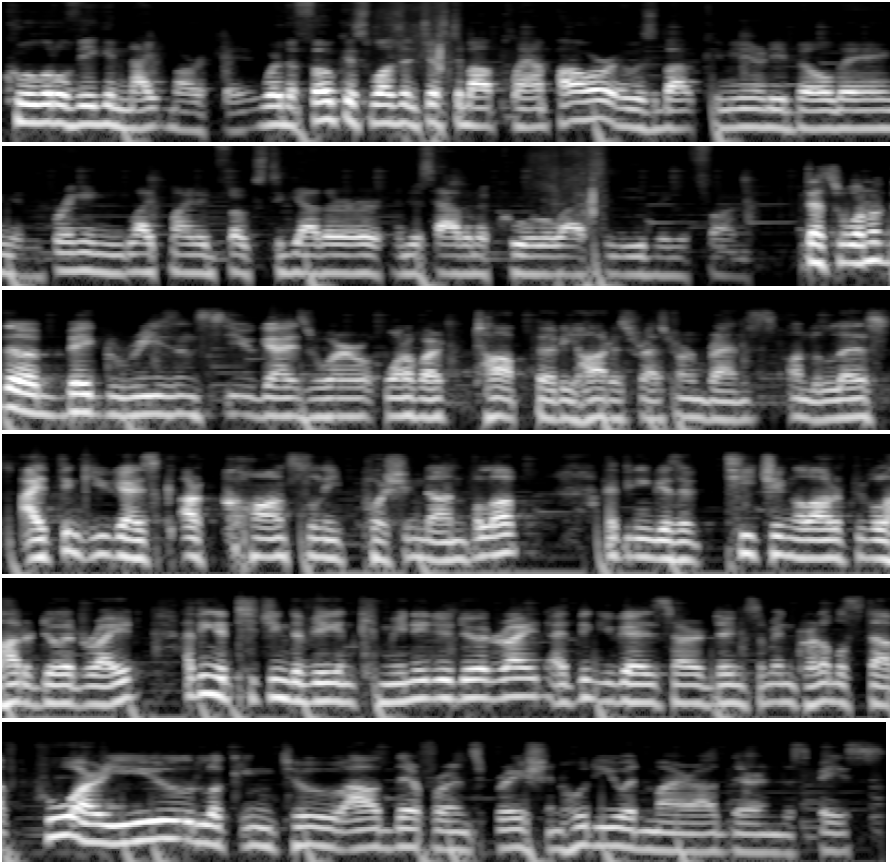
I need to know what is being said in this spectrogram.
cool little vegan night market where the focus wasn't just about plant power, it was about community building and bringing like minded folks together and just having a cool, relaxing evening of fun. That's one of the big reasons you guys were one of our top 30 hottest restaurant brands on the list. I think you guys are constantly pushing the envelope. I think you guys are teaching a lot of people how to do it right. I think you're teaching the vegan community to do it right. I think you guys are doing some incredible stuff. Who are you looking to out there for inspiration? Who do you admire out there in the space?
